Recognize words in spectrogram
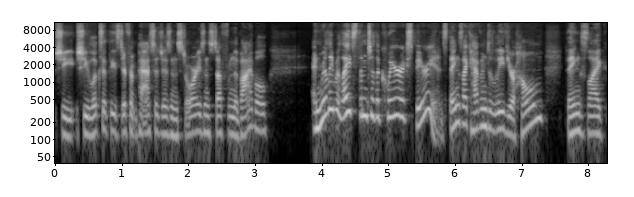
she she looks at these different passages and stories and stuff from the Bible and really relates them to the queer experience. Things like having to leave your home, things like,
